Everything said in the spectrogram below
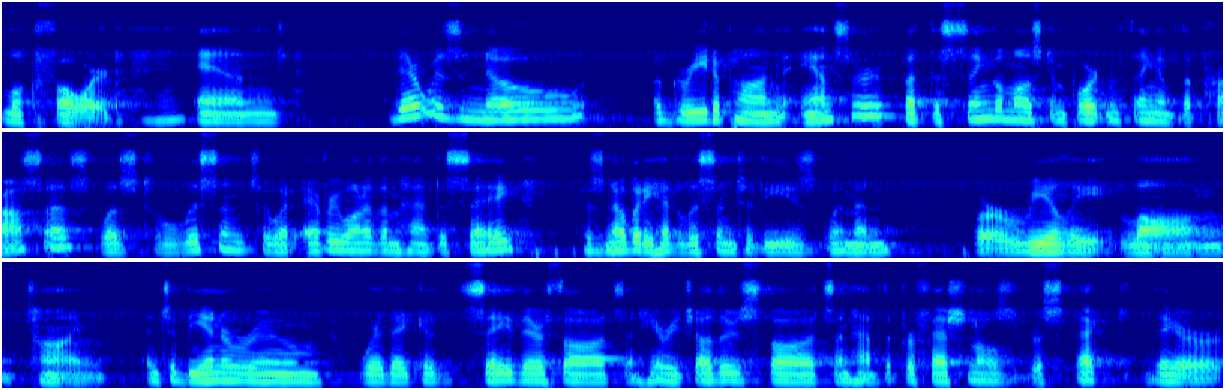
look forward? Mm-hmm. And there was no agreed upon answer, but the single most important thing of the process was to listen to what every one of them had to say, because nobody had listened to these women for a really long time. And to be in a room where they could say their thoughts and hear each other's thoughts and have the professionals respect their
